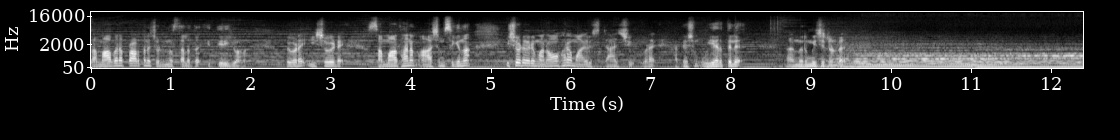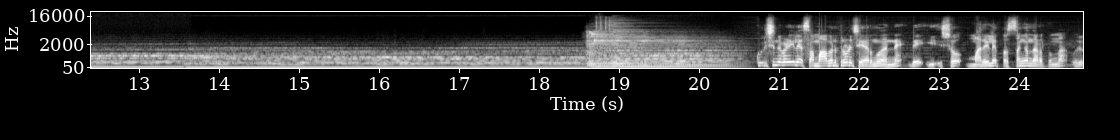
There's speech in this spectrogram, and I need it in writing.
സമാപന പ്രാർത്ഥന ചൊല്ലുന്ന സ്ഥലത്ത് എത്തിയിരിക്കുകയാണ്. അപ്പോൾ ഇവിടെ ഈശോയുടെ സമാധാനം ആശംസിക്കുന്ന ഈശോയുടെ ഒരു മനോഹരമായ ഒരു സ്റ്റാച്ചു ഇവിടെ അത്യാവശ്യം ഉയരത്തിൽ നിർമ്മിച്ചിട്ടുണ്ട്. കുരിശിന്റെ വഴിയിലെ സമാപനത്തിനോട് ചേർന്ന് തന്നെ ദേ ഈശോ മലയിലെ പ്രസംഗം നടത്തുന്ന ഒരു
